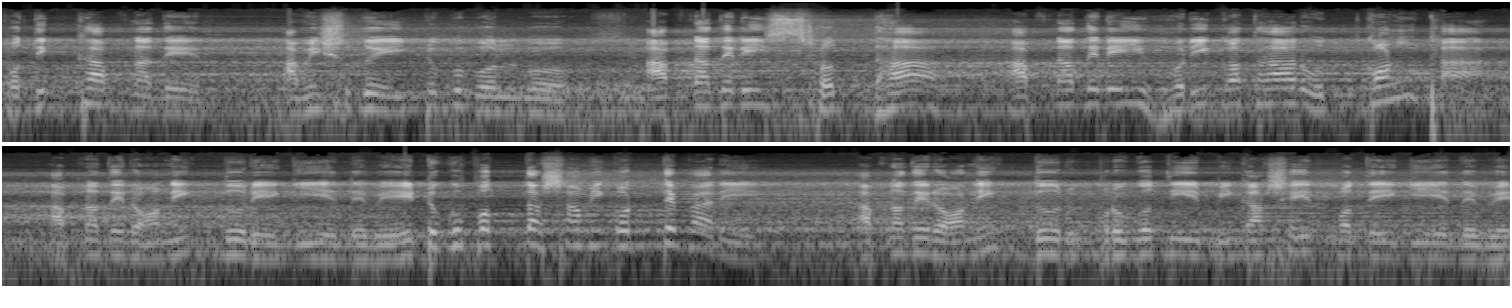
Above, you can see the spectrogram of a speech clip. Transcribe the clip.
প্রতীক্ষা আপনাদের। আমি শুধু এইটুকু বলব, আপনাদের এই শ্রদ্ধা, আপনাদের এই হরিকথার উৎকণ্ঠা আপনাদের অনেক দূর এগিয়ে দেবে। এটুকু প্রত্যাশা আমি করতে পারি। আপনাদের অনেক দূর প্রগতির বিকাশের পথে এগিয়ে দেবে।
